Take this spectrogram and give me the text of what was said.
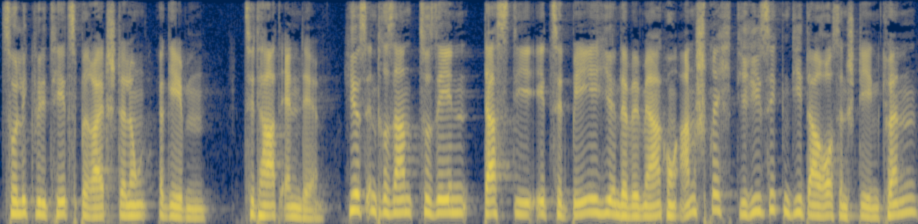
zur Liquiditätsbereitstellung ergeben. Zitat Ende. Hier ist interessant zu sehen, dass die EZB hier in der Bemerkung anspricht, die Risiken, die daraus entstehen können,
